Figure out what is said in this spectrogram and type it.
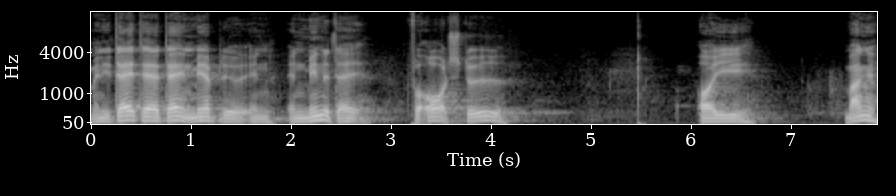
Men i dag der er dagen mere blevet en, en mindedag for årets døde. Og i mange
